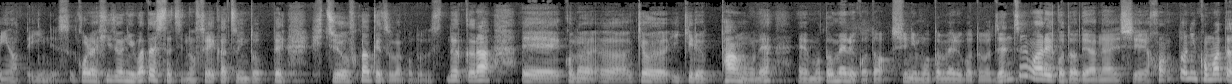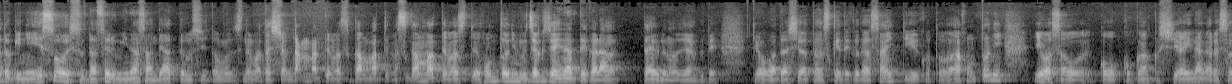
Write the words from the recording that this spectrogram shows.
祈っていいんです。これは非常に私たちの生活にとって必要不可欠なことです。だから、えー、この今日生きるパンをね求めること主に求めることは全然悪いことではないし本当に困った時に SOS 出せる皆さんであってほしいと思うんですね。私は頑張ってます頑張ってます頑張ってますって本当にむちゃくちゃになってから頼るのじゃなくて今日私は助けてくださいっていうことは本当に弱さをこう告白し合いながら支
